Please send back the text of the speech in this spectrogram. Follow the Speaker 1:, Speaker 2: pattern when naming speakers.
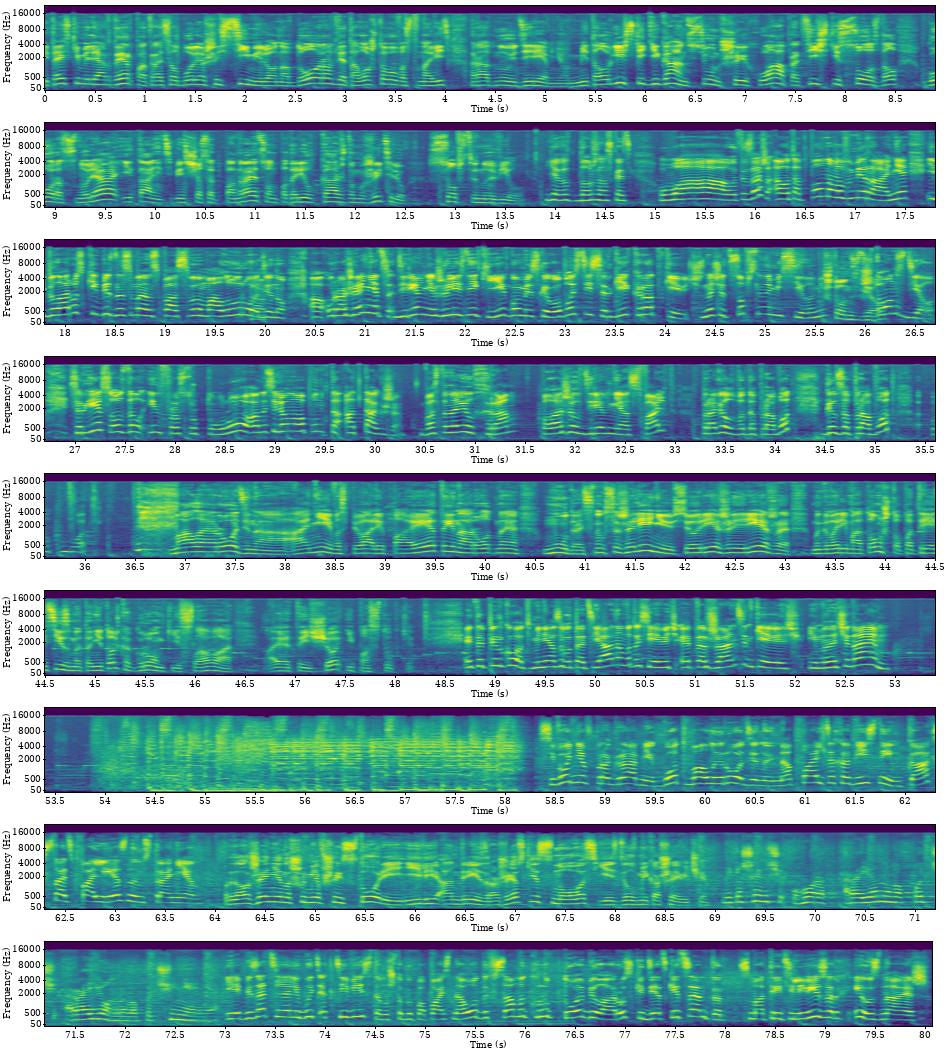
Speaker 1: Китайский миллиардер потратил более 6 миллионов долларов для того, чтобы восстановить родную деревню. Металлургический гигант Сюн Шихуа практически создал город с нуля. И, Таня, тебе сейчас это понравится, он подарил каждому жителю собственную виллу.
Speaker 2: Я тут должна сказать, вау, ты знаешь, а вот от полного вымирания и белорусский бизнесмен спас свою малую родину. А, уроженец деревни Железняки Гомельской области Сергей Короткевич. Значит, собственными силами.
Speaker 1: Что он сделал?
Speaker 2: Что он сделал? Сергей создал инфраструктуру населенного пункта, а также восстановил храм, положил в деревне асфальт, провел водопровод, газопровод. Вот.
Speaker 1: Малая Родина. О ней воспевали поэты и народная мудрость. Но, к сожалению, все реже и реже мы говорим о том, что патриотизм — это не только громкие слова, а это еще и поступки.
Speaker 2: Это Пин-код. Меня зовут Татьяна Матусевич, это Жан Синкевич. И мы начинаем. Сегодня в программе «Год малой Родины» на пальцах объясним, как стать полезным стране.
Speaker 1: Продолжение нашумевшей истории или Андрей Зражевский снова съездил в Микошевичи.
Speaker 3: Микошевич – город районного, подч- районного подчинения.
Speaker 2: И обязательно ли быть активистом, чтобы попасть на отдых в самый крутой белорусский детский центр? Смотри телевизор и узнаешь.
